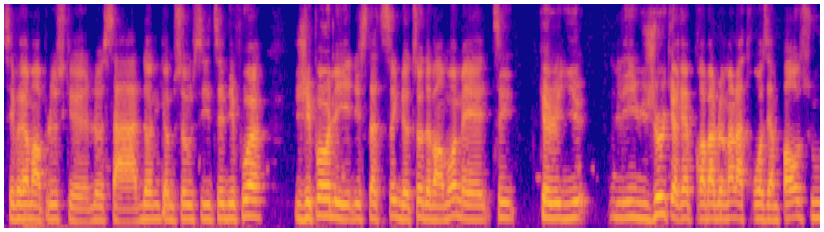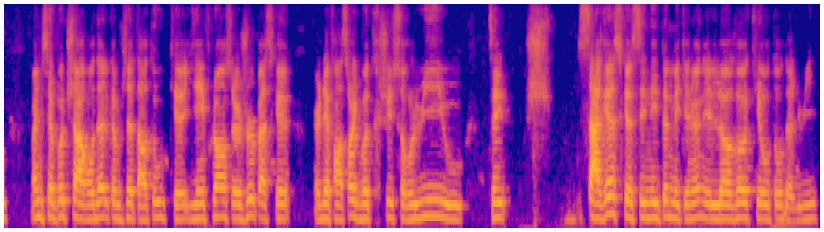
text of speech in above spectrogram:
C'est vraiment plus que là, ça donne comme ça aussi. des fois, j'ai pas les, statistiques de ça devant moi, mais que les jeux qui auraient probablement la troisième passe ou même n'y a pas de charondelle, comme je disais tantôt, qu'il influence le jeu parce qu'un défenseur qui va tricher sur lui ou ça reste que c'est Nathan McKinnon et Laura qui est autour de lui.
